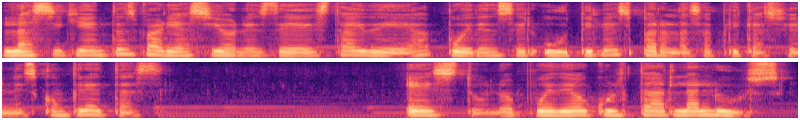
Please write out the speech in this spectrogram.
Las siguientes variaciones de esta idea pueden ser útiles para las aplicaciones concretas. Esto no puede ocultar la luz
